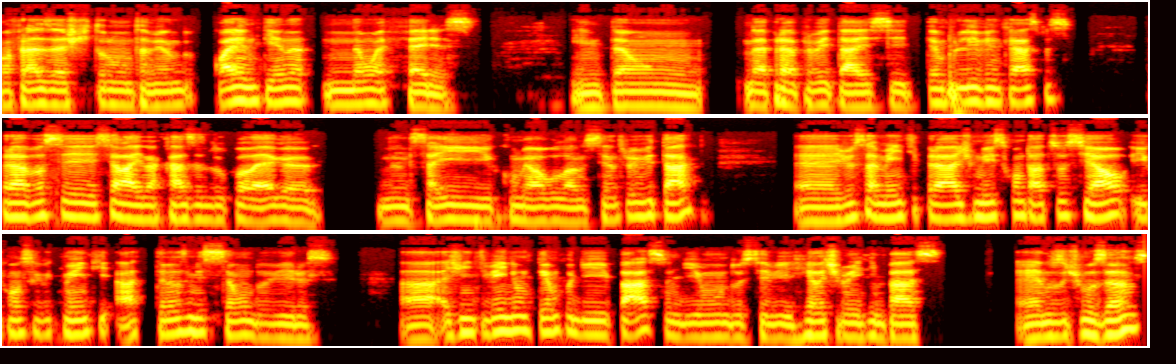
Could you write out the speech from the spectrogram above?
uma frase acho que todo mundo tá vendo, quarentena não é férias. Então, não é para aproveitar esse tempo livre, entre aspas, para você, sei lá, ir na casa do colega, sair e comer algo lá no centro, evitar, é, justamente para diminuir esse contato social e, consequentemente, a transmissão do vírus. Uh, a gente vem de um tempo de paz, onde o mundo esteve relativamente em paz é, nos últimos anos,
